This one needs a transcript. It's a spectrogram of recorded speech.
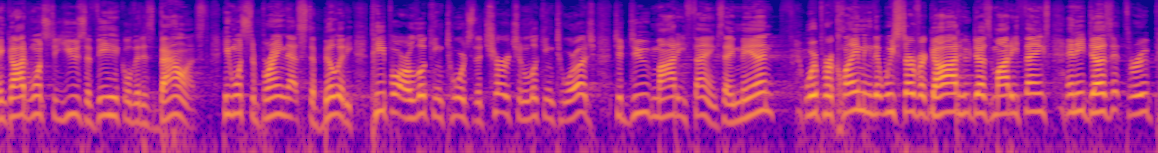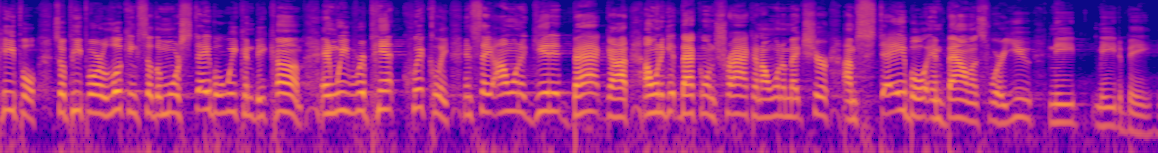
And God wants to use a vehicle that is balanced. He wants to bring that stability. People are looking towards the church and looking towards to do mighty things. Amen? We're proclaiming that we serve a God who does mighty things, and He does it through people. So people are looking, so the more stable we can become. And we repent quickly and say, I want to get it back, God. I want to get back on track, and I want to make sure I'm stable and balanced where you need me to be.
